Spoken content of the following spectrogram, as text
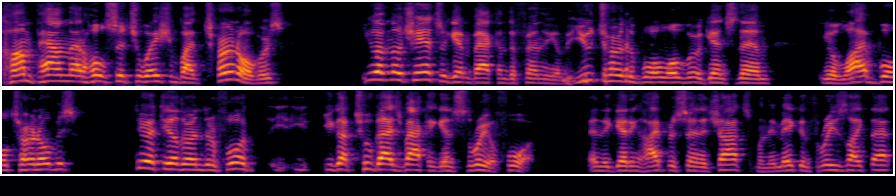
Compound that whole situation by turnovers, you have no chance of getting back and defending them. You turn the ball over against them, you know, live ball turnovers, they're at the other end of the floor. You, you got two guys back against three or four, and they're getting high percentage shots. When they're making threes like that,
